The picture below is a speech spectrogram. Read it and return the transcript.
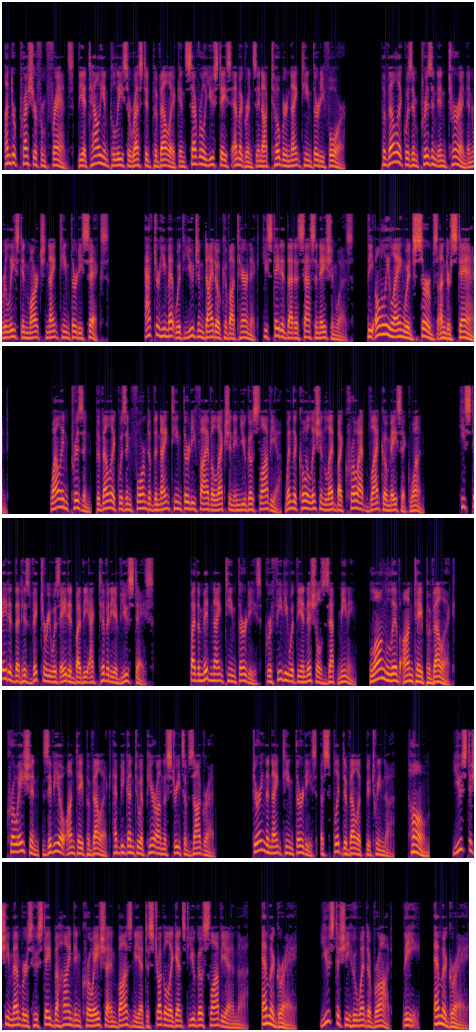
Under pressure from France, the Italian police arrested Pavelic and several Ustase emigrants in October 1934. Pavelic was imprisoned in Turin and released in March 1936. After he met with Eugen Dido Kvaternik, he stated that assassination was the only language Serbs understand. While in prison, Pavelic was informed of the 1935 election in Yugoslavia, when the coalition led by Croat Vladko Maček won. He stated that his victory was aided by the activity of Ustase. By the mid-1930s, graffiti with the initials ZAP meaning, Long live Ante Pavelic, Croatian, Živio Ante Pavelic had begun to appear on the streets of Zagreb. During the 1930s, a split developed between the home Ustashi members who stayed behind in Croatia and Bosnia to struggle against Yugoslavia and the émigré Ustashi who went abroad. The émigré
